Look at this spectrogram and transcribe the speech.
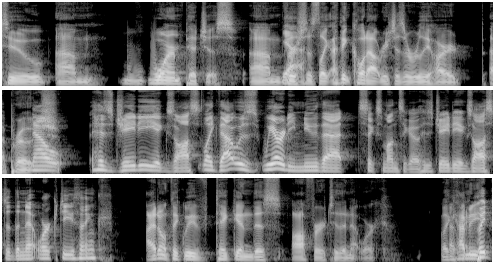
to um, warm pitches um, yeah. versus like I think cold outreach is a really hard approach. Now, has JD exhausted like that was we already knew that 6 months ago. Has JD exhausted the network, do you think? I don't think we've taken this offer to the network. Like okay. how many? But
